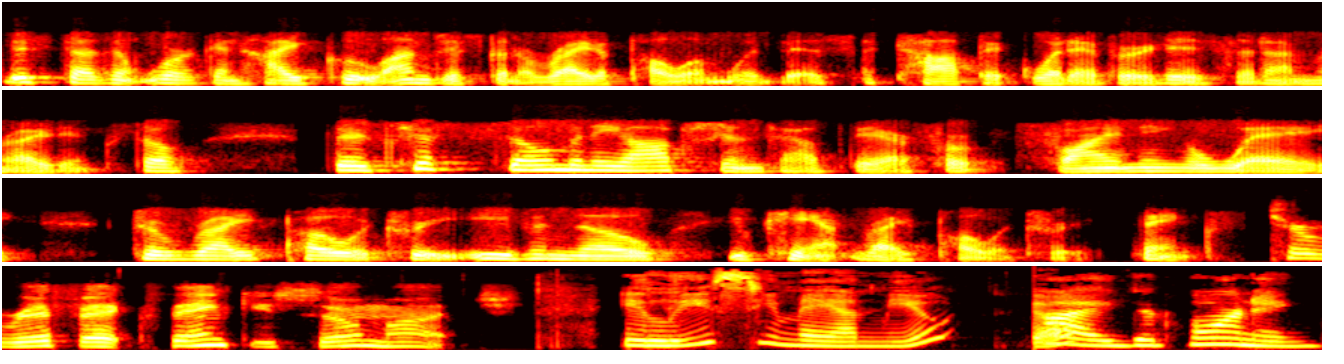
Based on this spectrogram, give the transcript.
this doesn't work in haiku. I'm just going to write a poem with this, a topic, whatever it is that I'm writing. So there's just so many options out there for finding a way to write poetry, even though you can't write poetry. Thanks. Terrific. Thank you so much. Elise, you may unmute. Hi, good morning.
